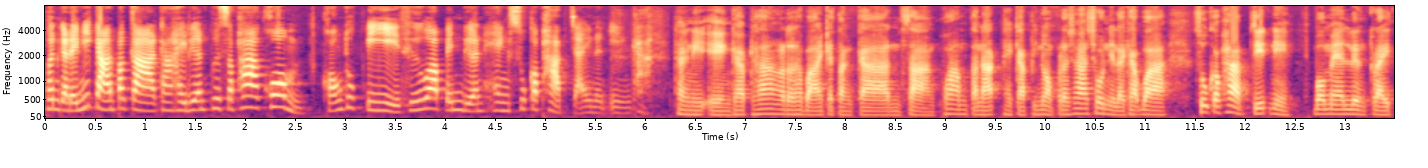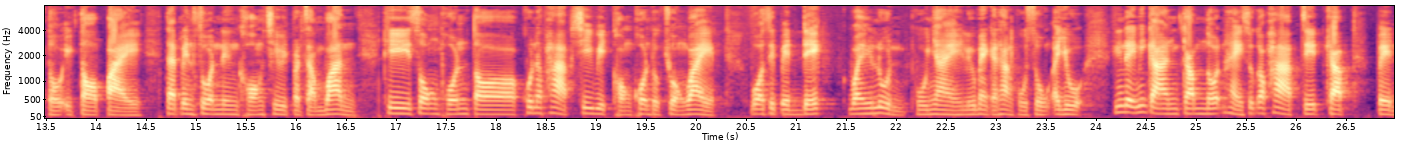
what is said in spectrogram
เพิ่นก็ได้มีการประกาศค่ะให้เดือนพฤษภาคมของทุกปี ถือว่าเป็นเดือนแห่งสุขภาพใจนั่นเองค่ะทางนี้เองครับทางรัฐบาลกระตังการสร้างความตระหนักให้กับพี่น้องประชาชนนี่แหละครับว่าสุขภาพจิตนี่บอแมนเรื่องไกลโตอีกต่อไป แต่เป็นส่วนหนึ่งของชีวิตประจำวัน ที่ส่งผลต่อคุณภาพชีวิตของคนทุกช่วงวัยว่สิเป็นเด็กวัยรุ่น ผู้ใหญ่หรือแม้กระทั่งผู้สูงอายุจึงได้มีการกำหนดให้สุขภาพจิตครับ เป็น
